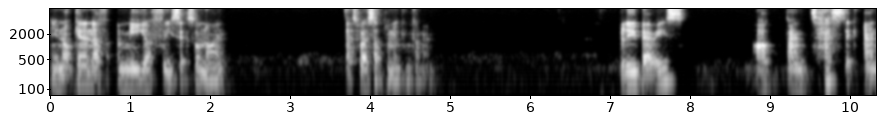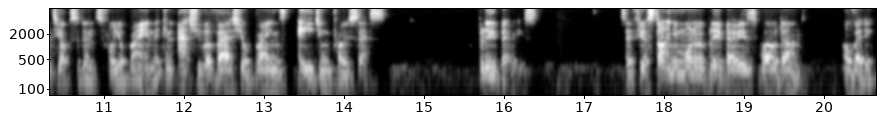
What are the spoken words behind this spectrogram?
and you're not getting enough omega 3, 6, or 9, that's where a supplement can come in. Blueberries are fantastic antioxidants for your brain. They can actually reverse your brain's aging process. Blueberries. So if you're starting your morning with blueberries, well done already.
